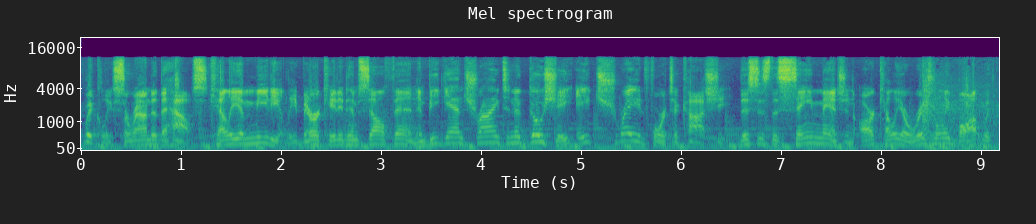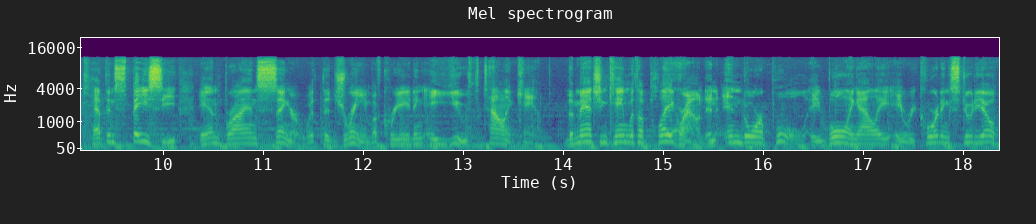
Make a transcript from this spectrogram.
quickly surrounded the house. Kelly immediately barricaded himself in and began trying to negotiate a trade for Tekashi. This is the same mansion R. Kelly originally bought with Kevin Spacey and Bryan Singer with the dream of creating a youth talent camp. The mansion came with a playground, an indoor pool, a bowling alley, a recording studio,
